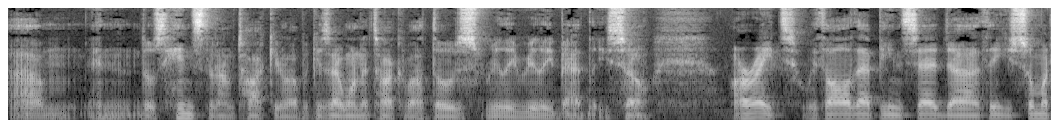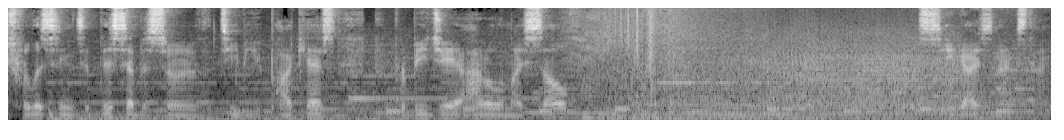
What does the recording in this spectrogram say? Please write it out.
um, and those hints that I'm talking about, because I want to talk about those really, really badly. So, all right, with all that being said, uh, thank you so much for listening to this episode of the TBU podcast. For BJ, Adil, and myself, see you guys next time.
